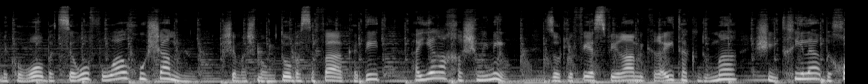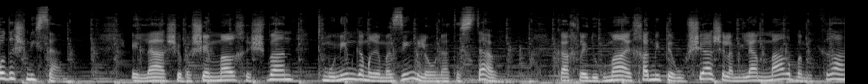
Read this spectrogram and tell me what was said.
מקורו בצירוף ווארכו שמנו, שמשמעותו בשפה האכדית הירח השמיני, זאת לפי הספירה המקראית הקדומה שהתחילה בחודש ניסן. אלא שבשם מר חשוון טמונים גם רמזים לעונת הסתיו. כך לדוגמה, אחד מפירושיה של המילה מר במקרא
